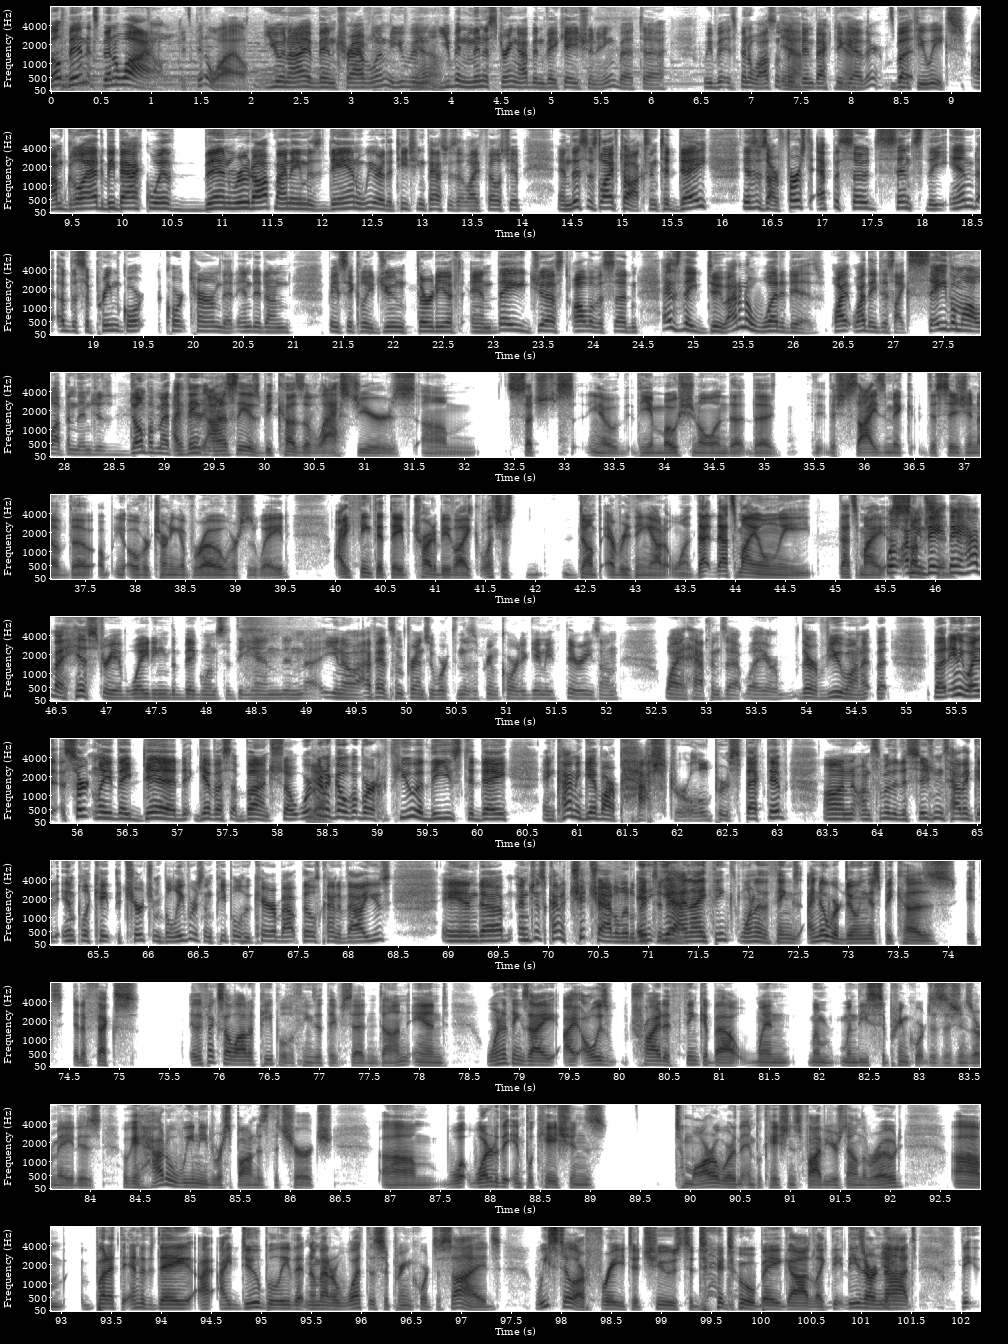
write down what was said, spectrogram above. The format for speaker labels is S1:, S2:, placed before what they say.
S1: Well, Ben, it's been a while.
S2: It's been a while.
S1: You and I have been traveling. You've been
S2: Yeah.
S1: you've been ministering. I've been vacationing, but uh, we've been, it's been a while since
S2: Yeah,
S1: we've been back
S2: yeah.
S1: together.
S2: It's been a
S1: but
S2: few weeks.
S1: I'm glad to be back with Ben Rudolph. My name is Dan. We are the teaching pastors at Life Fellowship, and this is Life Talks. And today, this is our first episode since the end of the Supreme Court court term that ended on basically June 30th. And they just all of a sudden, as they do, I don't know what it is, why why they just like save them all up and then just dump them at the
S2: I think
S1: end.
S2: honestly it was because of last year's um such you know the emotional and the the the seismic decision of the overturning of Roe versus Wade. I think that they've tried to be like let's just dump everything out at once. That that's my only that's my
S1: Well,
S2: assumption.
S1: I mean, they, they have a history of waiting the big ones at the end. And, uh, you know, I've had some friends who worked in the Supreme Court who gave me theories on why it happens that way or their view on it. But, but anyway, certainly they did give us a bunch. So we're
S2: Yeah.
S1: going to go over a few of these today and kind of give our pastoral perspective on, on some of the decisions, how they could implicate the church and believers and people who care about those kind of values and, uh, and just kind of chit chat a little bit
S2: And-
S1: today.
S2: yeah, and I think one of the things I know we're doing this because it's it affects it affects a lot of people the things that they've said and done. And one of the things I I always try to think about when when when these Supreme Court decisions are made is okay, how do we need to respond as the church? Um, what what are the implications tomorrow? What are the implications five years down the road? Um, but at the end of the day, I, I do believe that no matter what the Supreme Court decides, we still are free to choose to to obey God. Like the, these are
S1: Yeah.
S2: not the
